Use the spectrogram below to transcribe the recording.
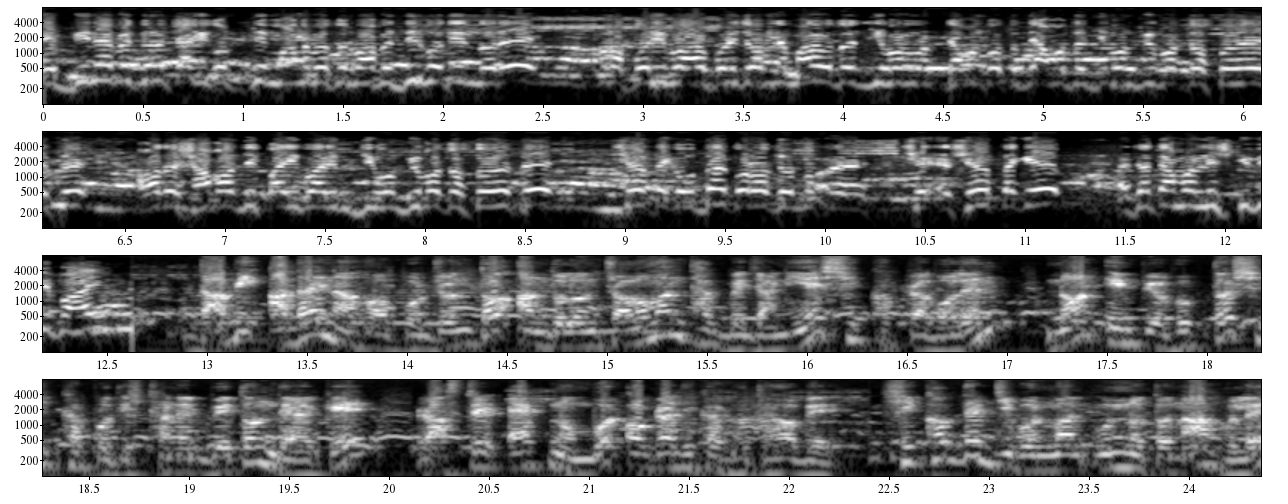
এই বিনা বেতনে চাকরি করছি মানবেতর ভাবে দীর্ঘদিন ধরে। আমরা পরিবার পরিজনে মানবেতর জীবন যেমন করতেছি আমাদের জীবন বিপর্যস্ত হয়েছে। আমাদের সামাজিক, পারিবারিক জীবন বিপর্যস্ত হয়েছে। সেটা থেকে উদ্ধার করার জন্য সেটা থেকে যাতে আমরা নিষ্কৃতি পাই। দাবি আদায় না হওয়া পর্যন্ত আন্দোলন চলমান থাকবে জানিয়ে শিক্ষকরা বলেন নন এমপিওভুক্ত শিক্ষা প্রতিষ্ঠানের বেতন দেয়াকে রাষ্ট্রের এক নম্বর অগ্রাধিকার হতে হবে। শিক্ষকদের জীবনমান উন্নত না হলে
